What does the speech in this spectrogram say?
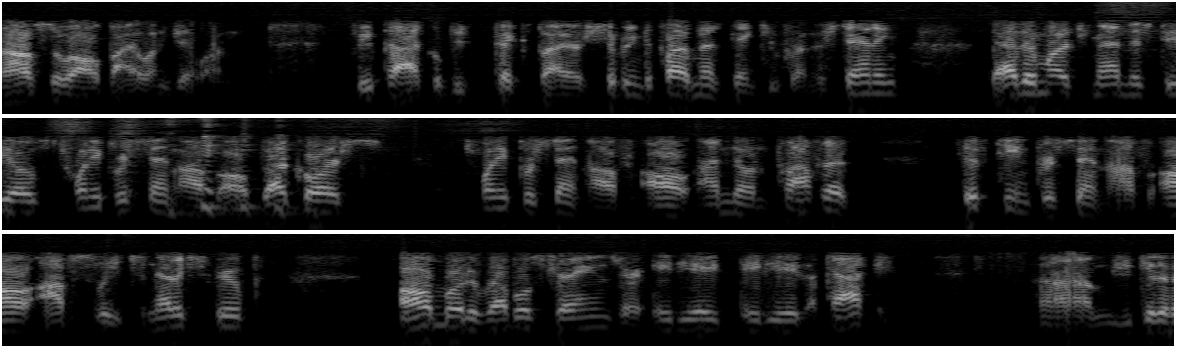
are also all buy one get one. Free pack will be picked by our shipping department. Thank you for understanding. The other March Madness deals: 20% off all Dark Horse, 20% off all Unknown Prophet, 15% off all Obsolete Genetics Group. All Motor Rebel strains are 88, 88 a pack. Um, you get a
